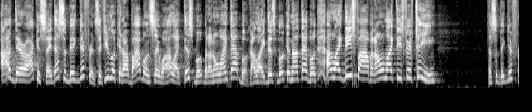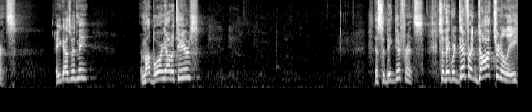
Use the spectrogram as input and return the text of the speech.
I dare I could say that's a big difference. If you look at our Bible and say, well, I like this book, but I don't like that book. I like this book and not that book. I like these five, but I don't like these 15. That's a big difference. Are you guys with me? Am I boring y'all to tears? That's a big difference. So they were different doctrinally,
